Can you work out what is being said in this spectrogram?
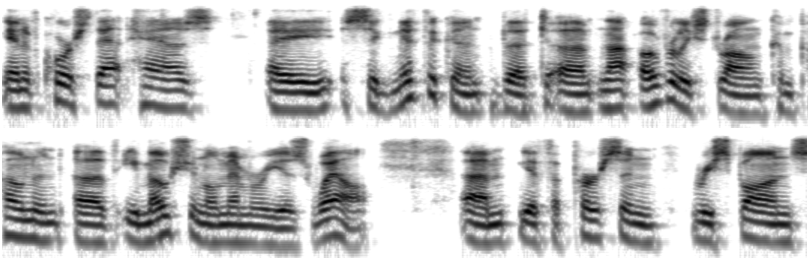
and of course, that has a significant but uh, not overly strong component of emotional memory as well um, if a person responds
